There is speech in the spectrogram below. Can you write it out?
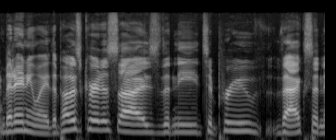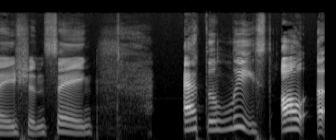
but anyway, the Post criticized the need to prove vaccination, saying, at the least, all uh,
